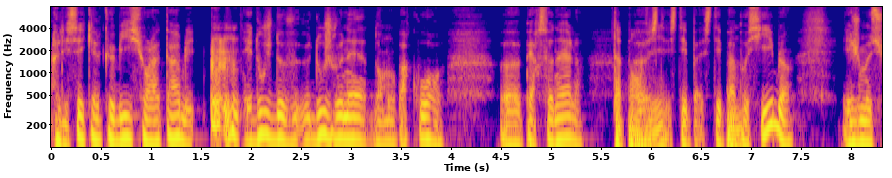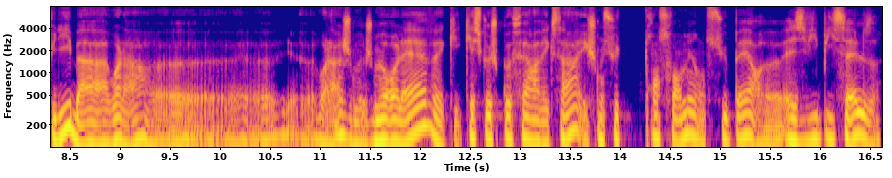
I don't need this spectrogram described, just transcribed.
à laisser quelques billes sur la table et, et d'où je, je venais dans mon parcours euh, personnel, T'as pas euh, envie c'était pas, c'était pas Mm. possible. Et je me suis dit, bah voilà, euh, euh, voilà, je me, je me relève. Qu'est-ce que je peux faire avec ça? Et je me suis transformé en super SVP Sales,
